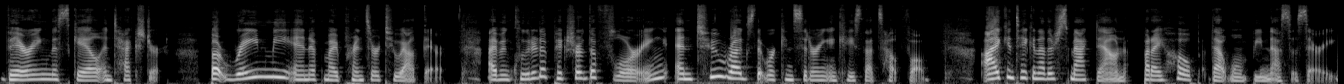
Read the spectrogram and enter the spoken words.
varying the scale and texture but rein me in if my prints are too out there. I've included a picture of the flooring and two rugs that we're considering in case that's helpful. I can take another smackdown, but I hope that won't be necessary.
